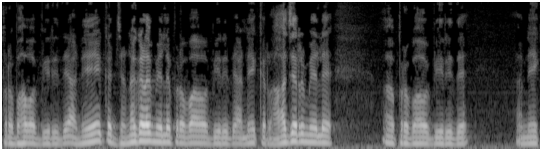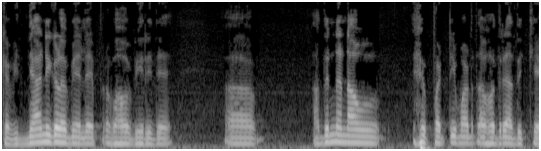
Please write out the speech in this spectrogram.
ಪ್ರಭಾವ ಬೀರಿದೆ. ಅನೇಕ ಜನಗಳ ಮೇಲೆ ಪ್ರಭಾವ ಬೀರಿದೆ. ಅನೇಕ ರಾಜರ ಮೇಲೆ ಪ್ರಭಾವ ಬೀರಿದೆ. ಅನೇಕ ವಿಜ್ಞಾನಿಗಳ ಮೇಲೆ ಪ್ರಭಾವ ಬೀರಿದೆ. ಅದನ್ನು ನಾವು ಪಟ್ಟಿ ಮಾಡ್ತಾ ಹೋದರೆ ಅದಕ್ಕೆ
